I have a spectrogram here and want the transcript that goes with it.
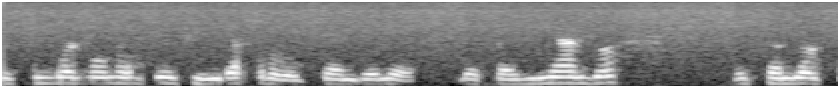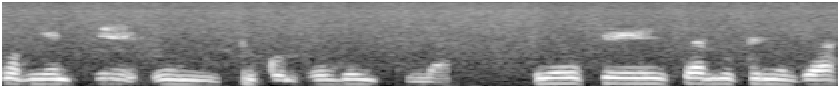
es un buen momento de seguir aprovechando los, los aguinaldos, estando al corriente en su control vehicular. Creo que es algo que nos da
